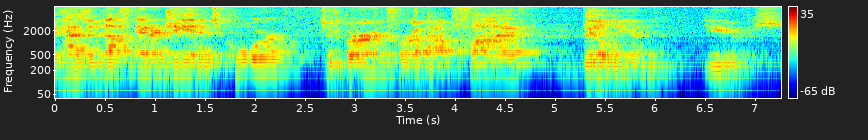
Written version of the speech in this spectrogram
It has enough energy in its core to burn for about 5 billion years.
